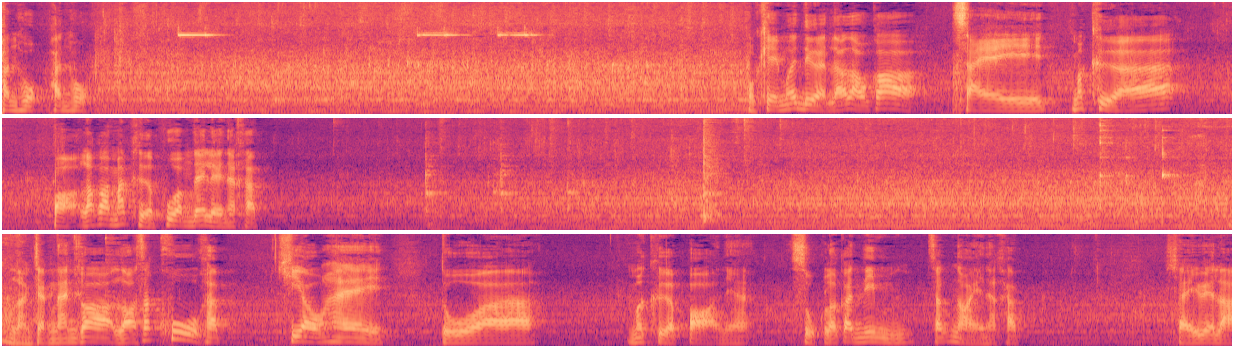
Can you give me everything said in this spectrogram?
พันหกพันหกโอเคเมื่อเดือดแล้วเราก็ใส่มะเขือเปาะแล้วก็มะเขือพวงได้เลยนะครับ หลังจากนั้นก็รอสักครู่ครับ เคี่ยวให้ตัวมะเขือเปาะเนี่ยสุกแล้วก็นิ่มสักหน่อยนะครับ ใช้เวลา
